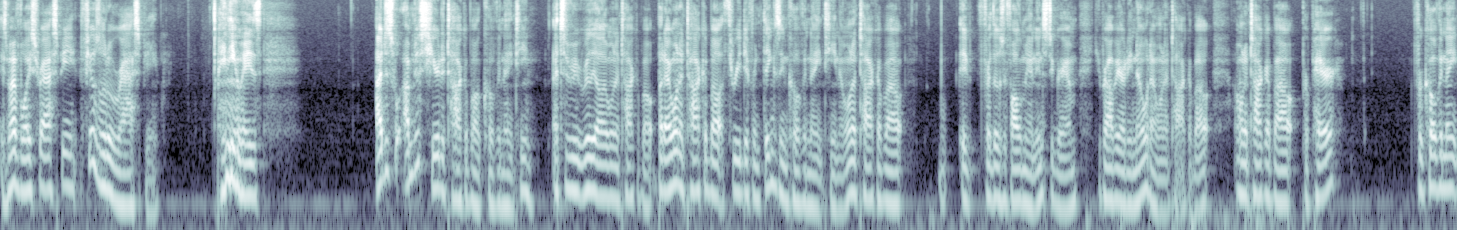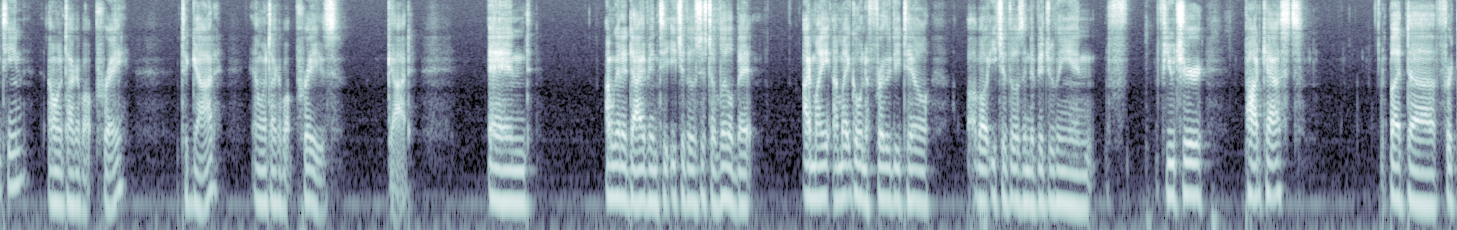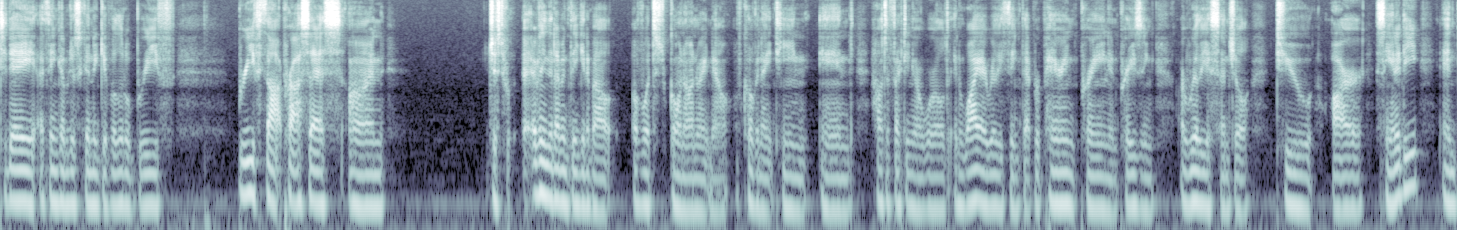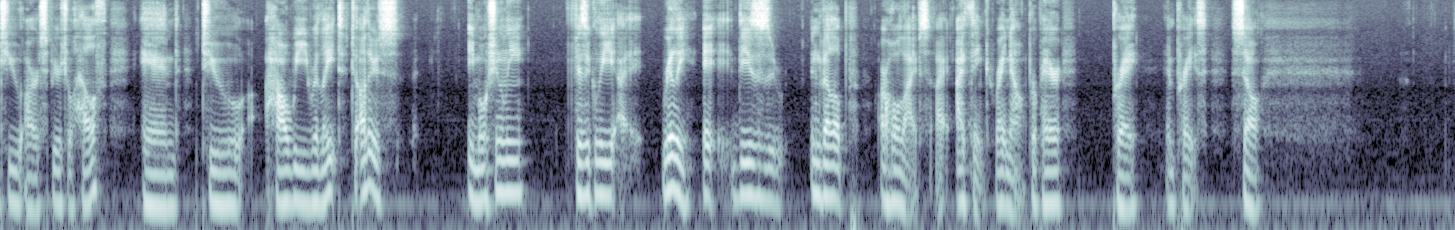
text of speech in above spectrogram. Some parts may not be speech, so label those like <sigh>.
Is my voice raspy? It feels a little raspy. <laughs> Anyways, I just I'm just here to talk about COVID nineteen. That's really all I want to talk about. But I want to talk about three different things in COVID nineteen. I want to talk about if, for those who follow me on Instagram, you probably already know what I want to talk about. I want to talk about prepare for COVID nineteen. I want to talk about pray to God. And I want to talk about praise God. And I'm going to dive into each of those just a little bit. I might I might go into further detail about each of those individually in f- future podcasts but uh, for today, I think I'm just going to give a little brief, brief thought process on just everything that I've been thinking about of what's going on right now of COVID 19 and how it's affecting our world, and why I really think that preparing, praying, and praising are really essential to our sanity and to our spiritual health and to how we relate to others emotionally, physically. Really, it, these envelop our whole lives, I, I think, right now. Prepare, pray, and praise. So,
